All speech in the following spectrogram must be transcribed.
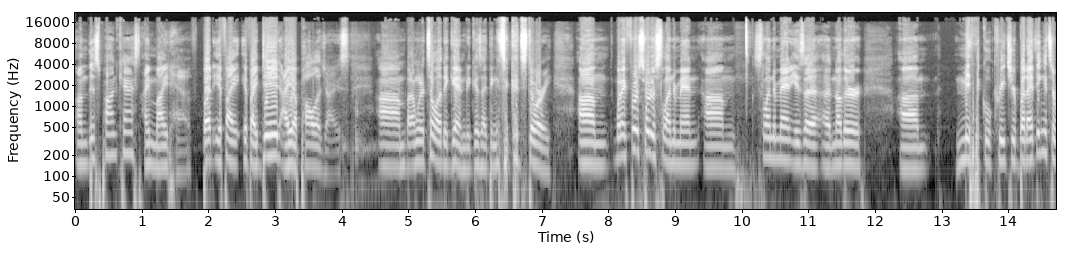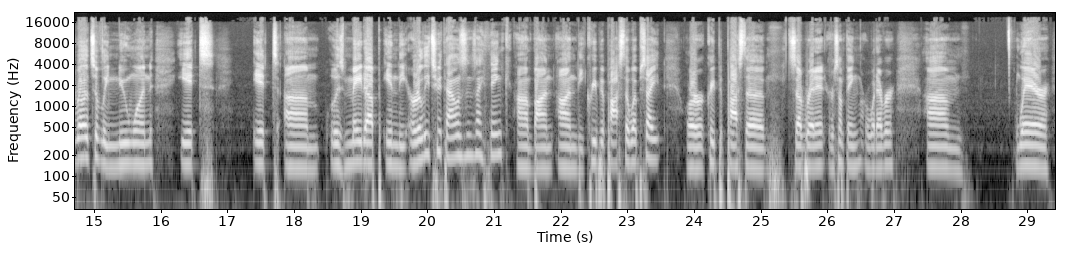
on this podcast? I might have, but if I if I did, I apologize. Um, but I'm going to tell it again because I think it's a good story. Um, when I first heard of Slenderman, um, Slenderman is a, another um, mythical creature, but I think it's a relatively new one. It it um, was made up in the early 2000s, I think, um, on on the creepypasta website or creepypasta subreddit or something or whatever, where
